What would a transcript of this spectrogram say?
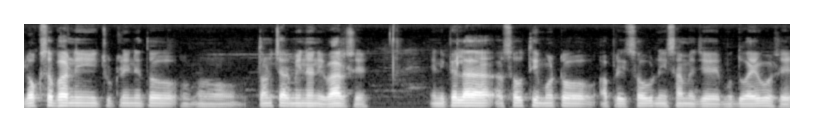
લોકસભાની ચૂંટણીને તો ત્રણ ચાર મહિનાની વાર છે. એની પહેલાં સૌથી મોટો આપણી સૌની સામે જે મુદ્દો આવ્યો છે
